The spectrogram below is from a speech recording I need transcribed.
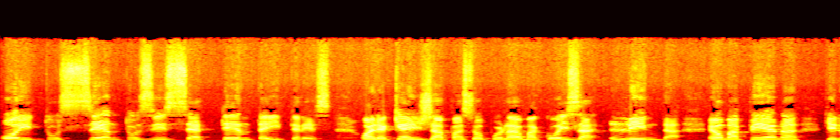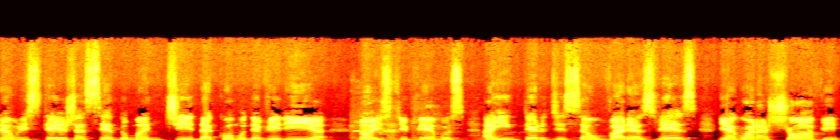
873. Olha, quem já passou por lá é uma coisa linda. É uma pena que não esteja sendo mantida como deveria. Nós tivemos a interdição várias vezes e agora chove,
